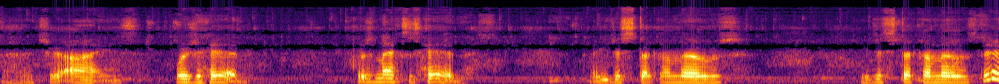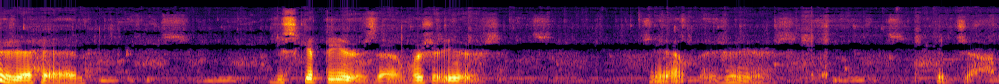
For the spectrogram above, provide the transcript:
Uh, That's your eyes. Where's your head? Where's Max's head? Are you just stuck on those? You just stuck on those. There's your head. You skipped ears though. Where's your ears? Yeah, there's your ears. Good job.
